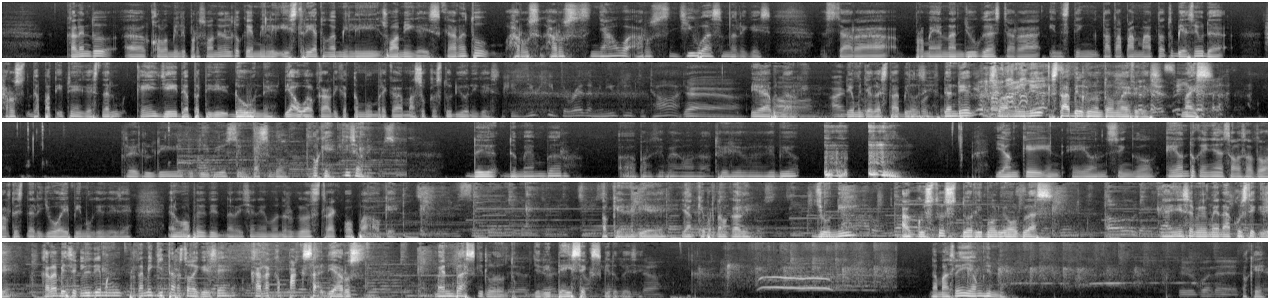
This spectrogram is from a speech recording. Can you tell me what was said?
Kalian tuh uh, kalau milih personil tuh kayak milih istri atau nggak milih suami guys, karena tuh harus harus nyawa, harus jiwa sebenarnya guys. Secara permainan juga, secara insting tatapan mata tuh biasanya udah harus dapat itu ya guys dan kayaknya Jay dapat di Daun ya di awal kali ketemu mereka masuk ke studio nih guys. Iya yeah, benar. Uh, dia menjaga stabil sih dan dia selama ini stabil gue nonton live ya guys. Nice. Gradually the debut is impossible. Oke, okay, ini siapa nih? The the member uh, participant on the debut. Young K in Aeon single. Aeon tuh kayaknya salah satu artis dari JYP mungkin guys ya. And Wapel did narration in Wonder Girls track Opa. Oke. Okay. Oke, ini dia ya, yang ke pertama kali. Juni Agustus 2015. Nyanyi sambil main akustik dia. Karena basically dia emang pertama gitar soalnya guys ya. Karena kepaksa dia harus main bass gitu loh untuk jadi Day6 gitu guys ya. Nama asli Younghin ya? Oke. Okay.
